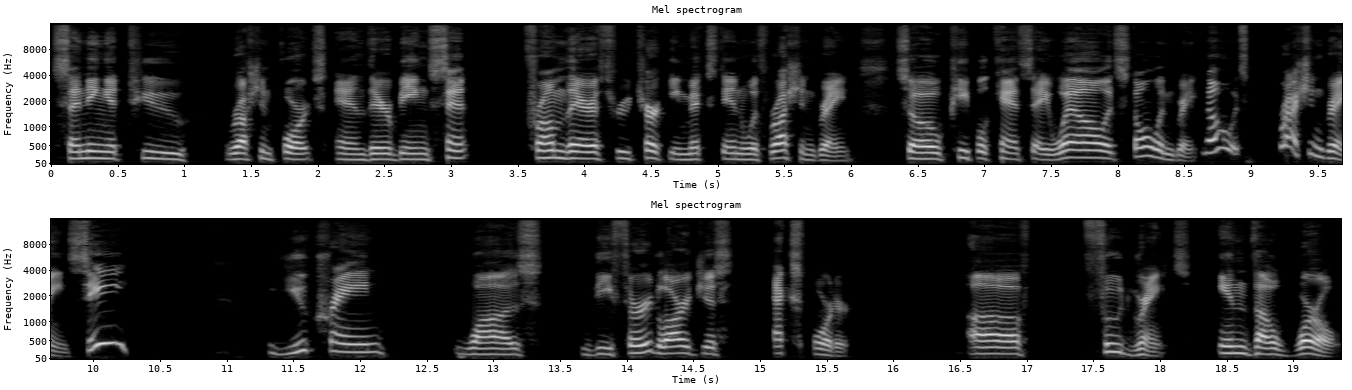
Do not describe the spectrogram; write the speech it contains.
sending it to Russian ports, and they're being sent from there through Turkey mixed in with Russian grain. So people can't say, well, it's stolen grain. No, it's Russian grain. See? Ukraine was the third largest exporter of food grains in the world.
